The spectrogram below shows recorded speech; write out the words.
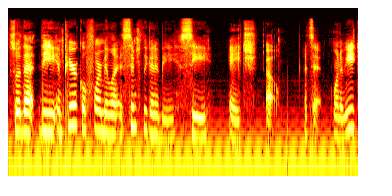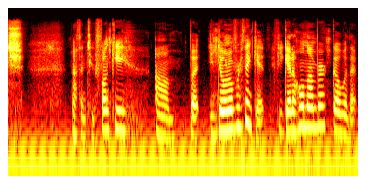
So that the empirical formula is simply going to be CHO. That's it. One of each. Nothing too funky, um, but you don't overthink it. If you get a whole number, go with it.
